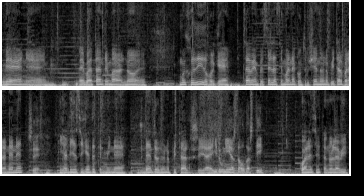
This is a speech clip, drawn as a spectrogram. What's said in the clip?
Bien, eh, eh, bastante mal, ¿no? Eh, muy jodido porque, ¿sabe? Empecé la semana construyendo un hospital para nene Sí. y al día siguiente terminé dentro de un hospital. Sí, eh, ironies del destí. ¿Cuál es esta? No la vi.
